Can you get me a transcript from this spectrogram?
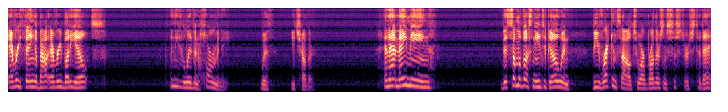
everything about everybody else. We need to live in harmony with each other. And that may mean that some of us need to go and be reconciled to our brothers and sisters today.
